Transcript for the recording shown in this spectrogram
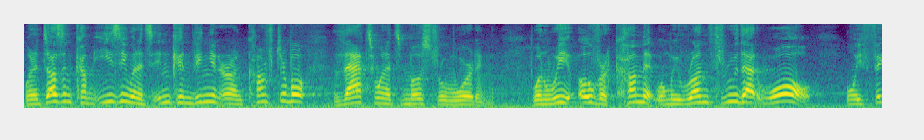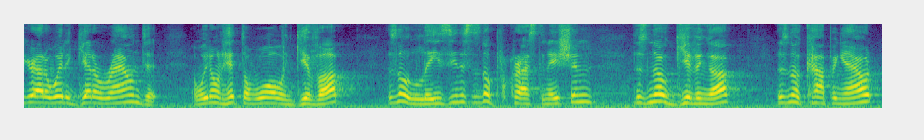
when it doesn't come easy, when it's inconvenient or uncomfortable, that's when it's most rewarding when we overcome it, when we run through that wall, when we figure out a way to get around it, and we don't hit the wall and give up, there's no laziness, there's no procrastination, there's no giving up, there's no copping out.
